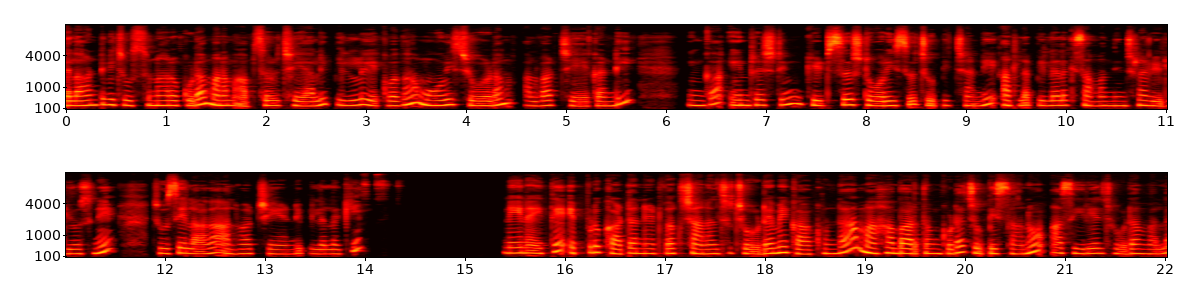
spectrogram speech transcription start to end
ఎలాంటివి చూస్తున్నారో కూడా మనం అబ్జర్వ్ చేయాలి. పిల్లలు ఎక్కువగా మూవీస్ చూడడం అలవాటు చేయకండి. ఇంకా ఇంట్రెస్టింగ్ కిడ్స్ స్టోరీస్ చూపించండి. అట్లా పిల్లలకి సంబంధించిన వీడియోస్ని చూసేలాగా అలవాటు చేయండి పిల్లలకి. నేనైతే ఎప్పుడు కార్టూన్ నెట్వర్క్ ఛానల్స్ చూడడమే కాకుండా మహాభారతం కూడా చూపిస్తాను. ఆ సీరియల్ చూడడం వల్ల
